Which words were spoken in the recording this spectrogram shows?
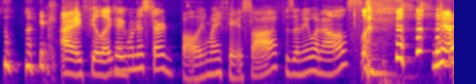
like, I feel like yeah. I want to start bawling my face off. Is anyone else? yeah.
